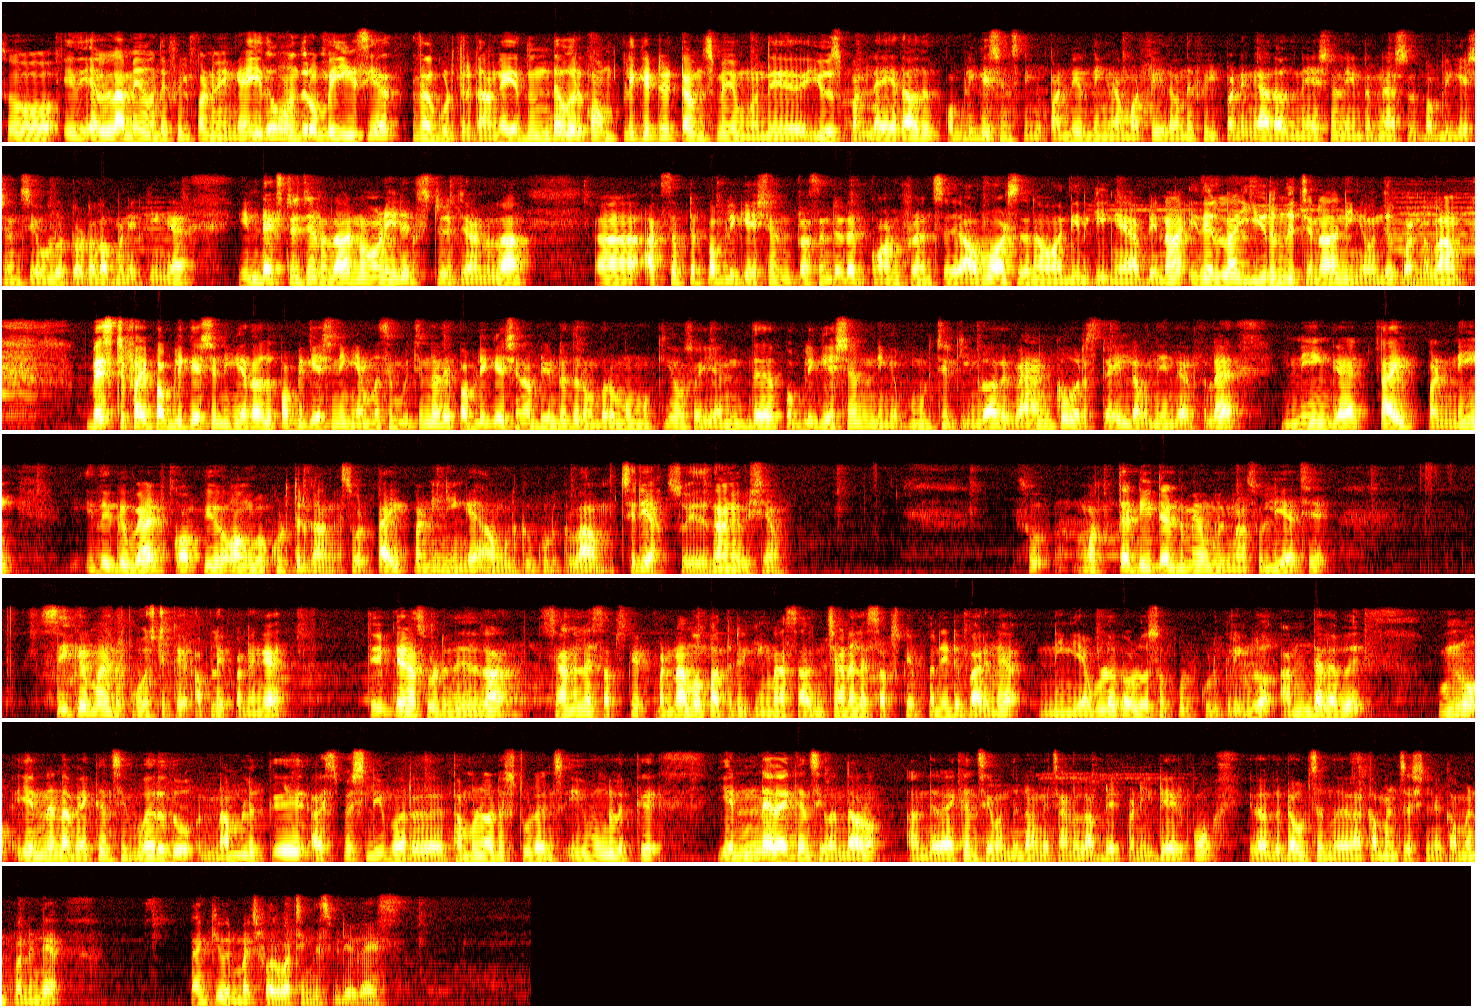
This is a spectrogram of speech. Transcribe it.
so இது எல்லாமே வந்து ஃபில் பண்ணுவீங்க. இதுவும் வந்து ரொம்ப ஈஸியாக தான் கொடுத்துருக்காங்க. எந்த ஒரு காம்ப்ளிகேட்டட் டேர்ம்ஸுமே இவங்க வந்து யூஸ் பண்ணல. ஏதாவது பப்ளிகேஷன்ஸ் நீங்கள் பண்ணியிருந்தீங்கன்னா மட்டும் இதை வந்து ஃபில் பண்ணுங்கள் அதாவது நேஷனல் இன்டர்நேஷ்னல் பப்ளிகேஷன்ஸ் எவ்வளோ டோட்டலாக பண்ணியிருக்கீங்க இண்டெக்ஸ்டு ஜேர்னலாக நான் indexed ஜேர்னலாக accepted publication presented at conference awards எதனா வாங்கியிருக்கீங்க அப்படின்னா இதெல்லாம் இருந்துச்சுன்னா நீங்கள் வந்து பண்ணலாம். பெஸ்ட் ஃபைவ் பப்ளிகேஷன் நீங்கள் ஏதாவது பப்ளிகேஷன் நீங்கள் எம்எஸ்சி முடிச்சிருந்தாலே பப்ளிகேஷன் அப்படின்றது ரொம்ப ரொம்ப முக்கியம். ஸோ எந்த பப்ளிகேஷன் நீங்கள் முடிச்சிருக்கீங்களோ அது வேன் கவர் ஸ்டைலில் வந்து இந்த இடத்துல நீங்கள் டைப் பண்ணி இதுக்கு வேட் காப்பியும் அவங்க கொடுத்துருக்காங்க. ஸோ டைப் பண்ணி நீங்கள் அவங்களுக்கு கொடுக்கலாம். சரியா? ஸோ இதுதாங்க விஷயம். ஸோ மொத்த டீட்டெயில்டுமே உங்களுக்கு நான் சொல்லியாச்சு. சீக்கிரமாக இந்த போஸ்ட்டுக்கு அப்ளை பண்ணுங்கள் திருப்பி நான் சொல்கிறது இதுதான். சேனலை சப்ஸ்கிரைப் பண்ணாமல் பார்த்துட்டு இருக்கீங்கன்னா சேனலை சப்ஸ்கிரைப் பண்ணிவிட்டு பாருங்கள் நீங்கள் எவ்வளோக்கு எவ்வளோ சப்போர்ட் கொடுக்குறீங்களோ அந்த அளவு இன்னும் என்னென்ன வேக்கன்சி வருதோ நம்மளுக்கு எஸ்பெஷலி ஃபார் தமிழ்நாடு ஸ்டூடெண்ட்ஸ் இவங்களுக்கு என்ன வேக்கன்சி வந்தாலும் அந்த வேக்கன்சி வந்து நாங்கள் சேனலில் அப்டேட் பண்ணிக்கிட்டே இருப்போம். ஏதாவது டவுட்ஸ் இருந்ததுன்னா கமெண்ட் செஷனில் கமெண்ட் பண்ணுங்கள் thank you very much for வாட்சிங் திஸ் வீடியோ கைஸ்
